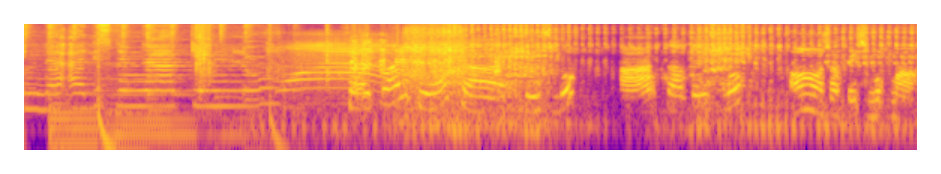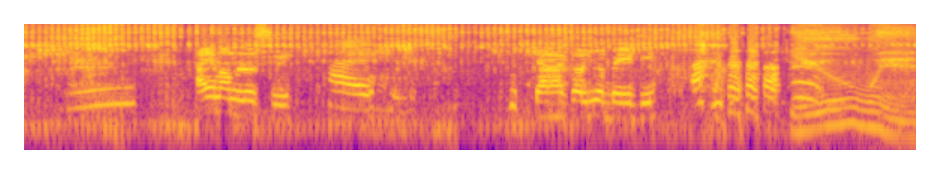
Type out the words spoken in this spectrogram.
Inaalis ng aking luha So, kuha siya sa Facebook? Ha? Sa Facebook? Oo, oh, sa Facebook, ma'am. Hmm. Hi, Ma'am Lucy. Hi. Can I call you baby? You win.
